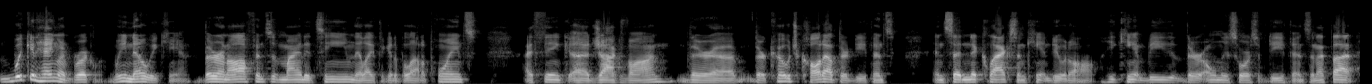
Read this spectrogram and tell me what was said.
We can hang with Brooklyn. We know we can. They're an offensive minded team. They like to get up a lot of points. I think uh, Jacque Vaughn, their uh, their coach, called out their defense and said Nick Claxton can't do it all. He can't be their only source of defense. And I thought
